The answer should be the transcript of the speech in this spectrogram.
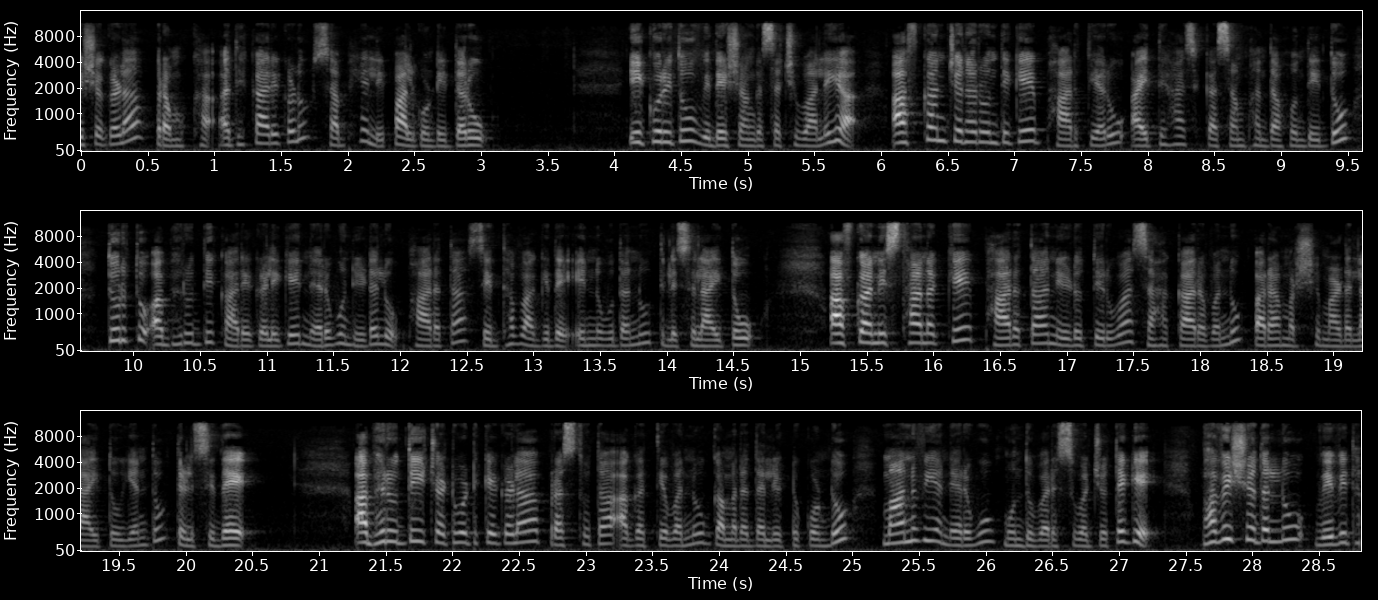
ದೇಶಗಳ ಪ್ರಮುಖ ಅಧಿಕಾರಿಗಳು ಸಭೆಯಲ್ಲಿ ಪಾಲ್ಗೊಂಡಿದ್ದರು. ಈ ಕುರಿತು ವಿದೇಶಾಂಗ ಸಚಿವಾಲಯ ಅಫ್ಘಾನ್ ಜನರೊಂದಿಗೆ ಭಾರತೀಯರು ಐತಿಹಾಸಿಕ ಸಂಬಂಧ ಹೊಂದಿದ್ದು, ತುರ್ತು ಅಭಿವೃದ್ಧಿ ಕಾರ್ಯಗಳಿಗೆ ನೆರವು ನೀಡಲು ಭಾರತ ಸಿದ್ದವಾಗಿದೆ ಎನ್ನುವುದನ್ನು ತಿಳಿಸಲಾಯಿತು. ಅಫ್ಘಾನಿಸ್ತಾನಕ್ಕೆ ಭಾರತ ನೀಡುತ್ತಿರುವ ಸಹಕಾರವನ್ನು ಪರಾಮರ್ಶೆ ಮಾಡಲಾಯಿತು ಎಂದು ತಿಳಿಸಿದೆ. ಅಭಿವೃದ್ಧಿ ಚಟುವಟಿಕೆಗಳ ಪ್ರಸ್ತುತ ಅಗತ್ಯವನ್ನು ಗಮನದಲ್ಲಿಟ್ಟುಕೊಂಡು ಮಾನವೀಯ ನೆರವು ಮುಂದುವರೆಸುವ ಜೊತೆಗೆ ಭವಿಷ್ಯದಲ್ಲೂ ವಿವಿಧ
